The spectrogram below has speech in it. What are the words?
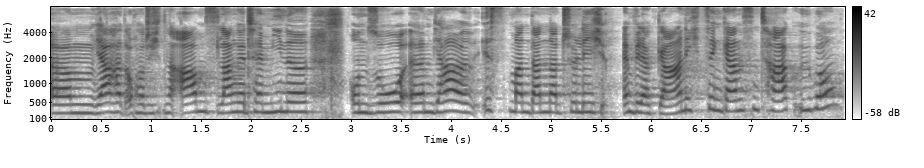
Ähm, ja, hat auch natürlich abends lange Termine und so, ähm, ja, isst man dann natürlich entweder gar nichts den ganzen Tag über,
